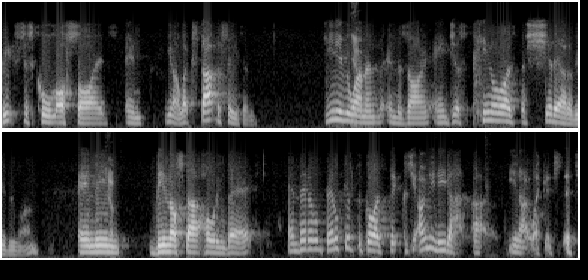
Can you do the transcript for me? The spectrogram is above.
let's just call offsides and you know, like start the season, get everyone yep. in, in the zone, and just penalise the shit out of everyone, and then yep. then they'll start holding back, and that'll that'll give the guys because you only need a, a, you know like it's it's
